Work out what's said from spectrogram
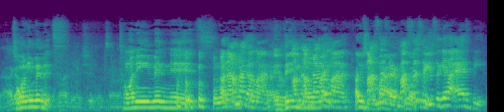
Nah, I 20 minutes. Not doing shit one time. 20 minutes. Oh, no, I'm not gonna lie. and then I'm, I'm not gonna lie. I used to My my sister, my whooped. sister used to get her ass beat.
